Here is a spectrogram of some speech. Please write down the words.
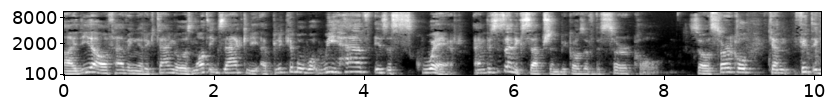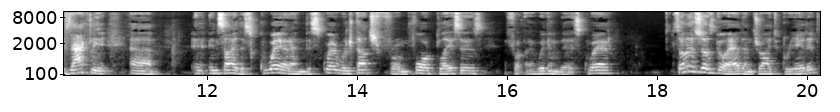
idea of having a rectangle is not exactly applicable. What we have is a square, and this is an exception because of the circle. So a circle can fit exactly uh, inside a square, and the square will touch from four places within the square. So let's just go ahead and try to create it.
